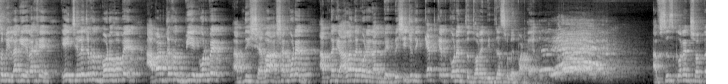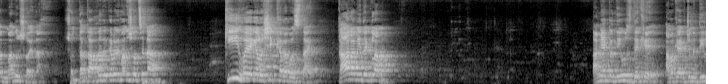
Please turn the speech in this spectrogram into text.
ছবি লাগিয়ে রাখে। এই ছেলে যখন বড় হবে, আবার যখন বিয়ে করবে, আপনি সেবা আশা করেন, আপনাকে আলাদা করে রাখবে। বেশি যদি ক্যাটক্যাট করেন তো ধরে বৃদ্ধাশ্রমে পাঠায়া দেবে। আফসোস করেন, সন্তান মানুষ হয় না। সন্তান তো আপনাদের কারণে মানুষ হচ্ছে না। কি হয়ে গেল শিক্ষা ব্যবস্থায়? কাল আমি দেখলাম আমি একটা নিউজ দেখে আমাকে একজনে দিল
